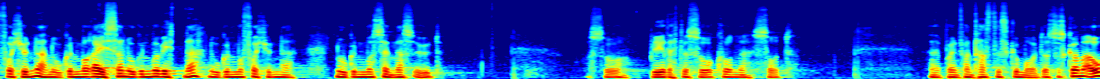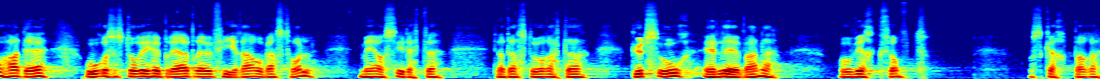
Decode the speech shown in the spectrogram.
forkynne, noen må reise, noen må vitne, noen må forkynne. Noen må sendes ut. Og Så blir dette såkornet sådd eh, på en fantastisk måte. Så skal vi også ha det ordet som står i Hebreabrevet 4 og vers 12 med oss i dette der det står at Guds ord er levende og virksomt og skarpere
